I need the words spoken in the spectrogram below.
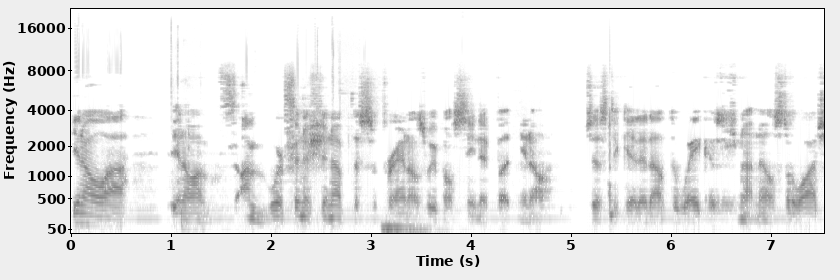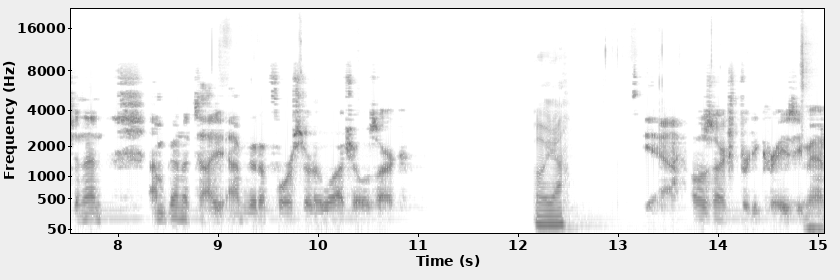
you know, uh, you know, I'm, I'm we're finishing up The Sopranos. We've all seen it, but you know, just to get it out the way because there's nothing else to watch. And then I'm gonna tell you, I'm gonna force her to watch Ozark. Oh yeah. Yeah, Ozark's pretty crazy, man.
